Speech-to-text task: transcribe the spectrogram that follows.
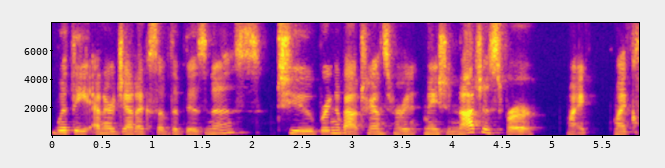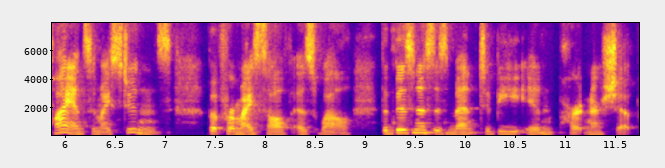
with the energetics of the business to bring about transformation, not just for my my clients and my students, but for myself as well. The business is meant to be in partnership.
